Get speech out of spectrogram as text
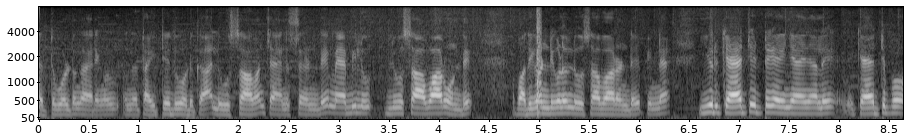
നെട്ടുബോൾട്ടും കാര്യങ്ങളും ഒന്ന് ടൈറ്റ് ചെയ്ത് കൊടുക്കുക. ലൂസ് ആവാൻ ചാൻസ് ഉണ്ട്. മേ ബി ലൂസ് ആവാറുണ്ട് അപ്പോൾ അധികം വണ്ടികളും ലൂസ് ആവാറുണ്ട്. പിന്നെ ഈ ഒരു ക്യാറ്റ് ഇട്ട് കഴിഞ്ഞ് കഴിഞ്ഞാൽ ക്യാറ്റ് ഇപ്പോൾ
